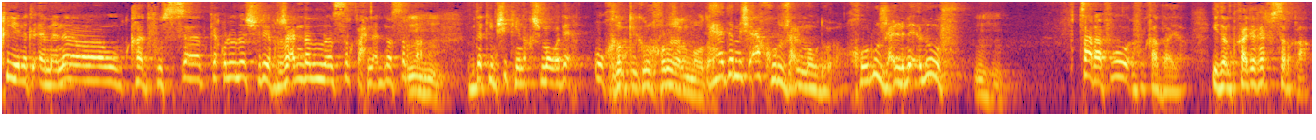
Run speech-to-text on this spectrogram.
خيانه الأمانة وقذف الساب كيقولوا له الشريف رجع لنا السرقة حنا عندنا السرقة. بدا كيمشي كيناقش مواضيع أخرى. دونك كيكون خروج على الموضوع. هذا مش خروج على الموضوع خروج على المألوف. في الترافع في القضايا. إذا بقى لي غير في السرقة.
